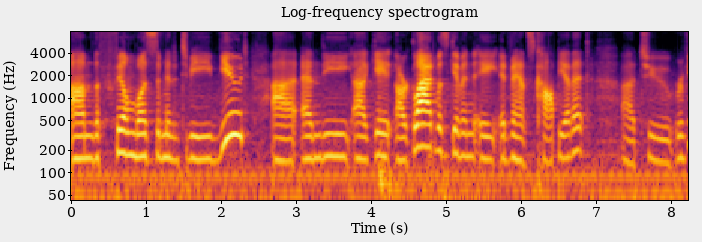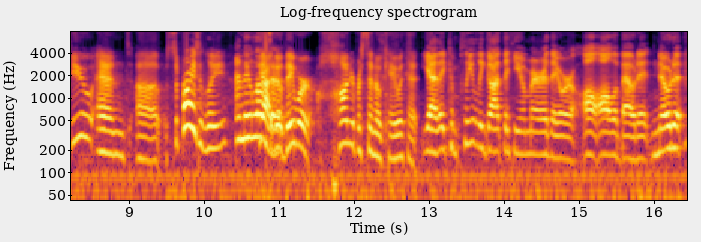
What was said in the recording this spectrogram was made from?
um, the film was submitted to be viewed, uh, and the uh, gay, our GLAAD was given a advanced copy of it. Uh, to review and uh, surprisingly, And they loved it yeah, no, they were 100% okay with it. yeah, they completely got the humor. They were all, all about it. Noted,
